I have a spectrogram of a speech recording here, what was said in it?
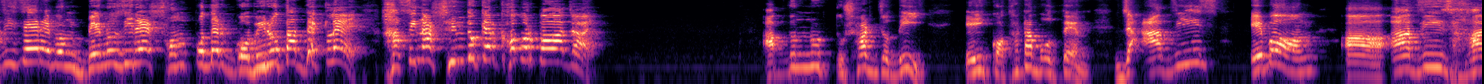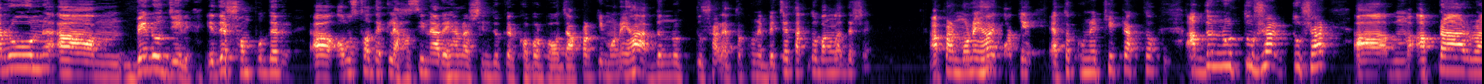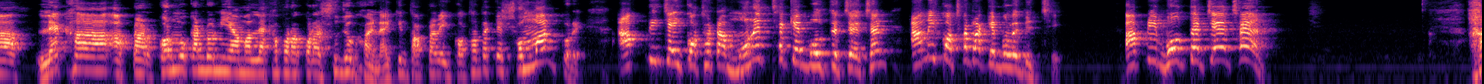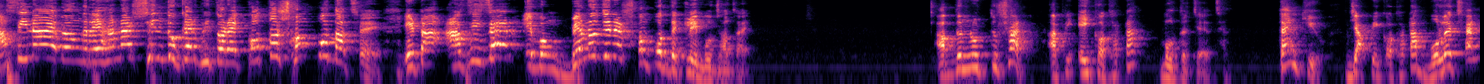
আজিজের এবং বেনজিরের সম্পদের গভীরতা দেখলে হাসিনা সিন্ধুকের খবর পাওয়া যায়। আব্দুল নূর তুষার যদি এই কথাটা বলতেন যে আজিজ এবং আজিজ, হারুন বেনজির এদের সম্পদের অবস্থা দেখলে হাসিনা, রেহানা সিন্ধুকের খবর পাওয়া যায়। আপনার কি মনে হয় আব্দুল নূর তুষার এতক্ষণে বেঁচে থাকতো বাংলাদেশে? আপনার মনে হয় তাকে এতক্ষণে ঠিক রাখতো? আব্দুল নূর তুষার তুষার আপনার লেখা, আপনার কর্মকাণ্ড নিয়ে আমার লেখাপড়া করার সুযোগ হয় নাই, কিন্তু আপনার এই কথাটাকে সম্মান করে আপনি যে কথাটা মনের থেকে বলতে চেয়েছেন, আমি কথাটাকে বলে দিচ্ছি। আপনি বলতে চেয়েছেন, হাসিনা এবং রেহানা সিন্ধুকের ভিতরে কত সম্পদ আছে? এটা আজিজের এবং বেনজিরের সম্পদ দেখলেই বোঝা যায়। আব্দুল নুর তুষার আপনি এই কথাটা বলতে চেয়েছেন। থ্যাংক ইউ যে আপনি কথাটা বলেছেন।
